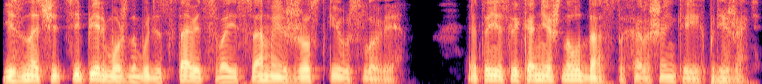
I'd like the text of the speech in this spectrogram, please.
и значит теперь можно будет ставить свои самые жесткие условия. Это если, конечно, удастся хорошенько их прижать.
